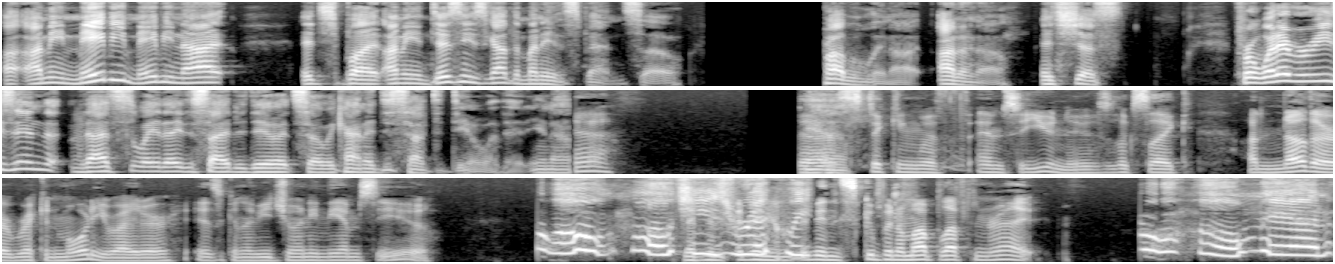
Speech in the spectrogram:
I, I mean, maybe, maybe not. It's, but I mean, Disney's got the money to spend, so probably not. I don't know. It's just, for whatever reason, that's the way they decide to do it. So we kind of just have to deal with it, you know? yeah. Uh, Yeah. Sticking with MCU news, looks like another Rick and Morty writer is going to be joining the MCU. Oh, oh, They've been- geez, they've Rick, been, we, they've been scooping them up left and right. Oh, oh man.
